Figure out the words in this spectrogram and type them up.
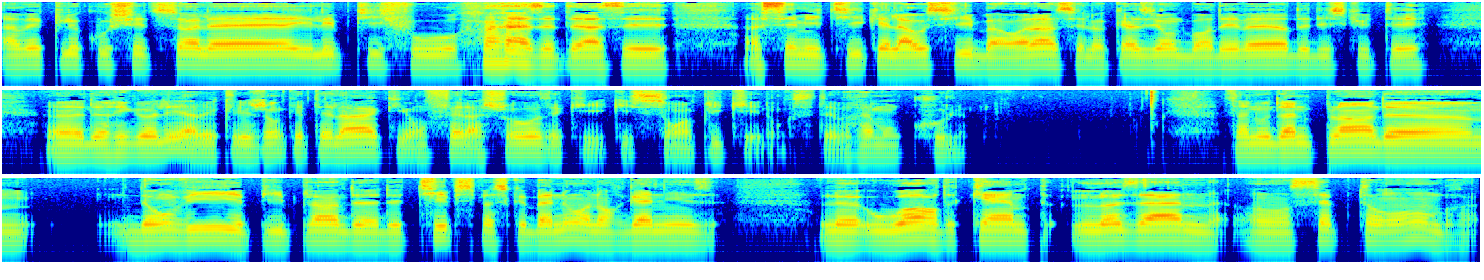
avec le coucher de soleil, les petits fours. C'était assez, assez mythique. Et là aussi, ben c'est l'occasion de boire des verres, de discuter, de rigoler avec les gens qui étaient là, qui ont fait la chose et qui, qui se sont impliqués. Donc, c'était vraiment cool. Ça nous donne plein de d'envie et puis plein de, tips parce que bah, nous on organise le World Camp Lausanne en septembre.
